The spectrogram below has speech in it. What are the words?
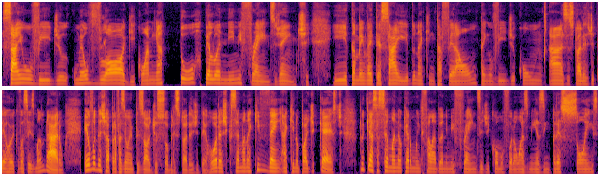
Sai o vídeo, o meu vlog com a minha tour pelo Anime Friends, gente. E também vai ter saído na quinta-feira ontem o vídeo com as histórias de terror que vocês mandaram. Eu vou deixar para fazer um episódio sobre histórias de terror, acho que semana que vem aqui no podcast, porque essa semana eu quero muito falar do Anime Friends e de como foram as minhas impressões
